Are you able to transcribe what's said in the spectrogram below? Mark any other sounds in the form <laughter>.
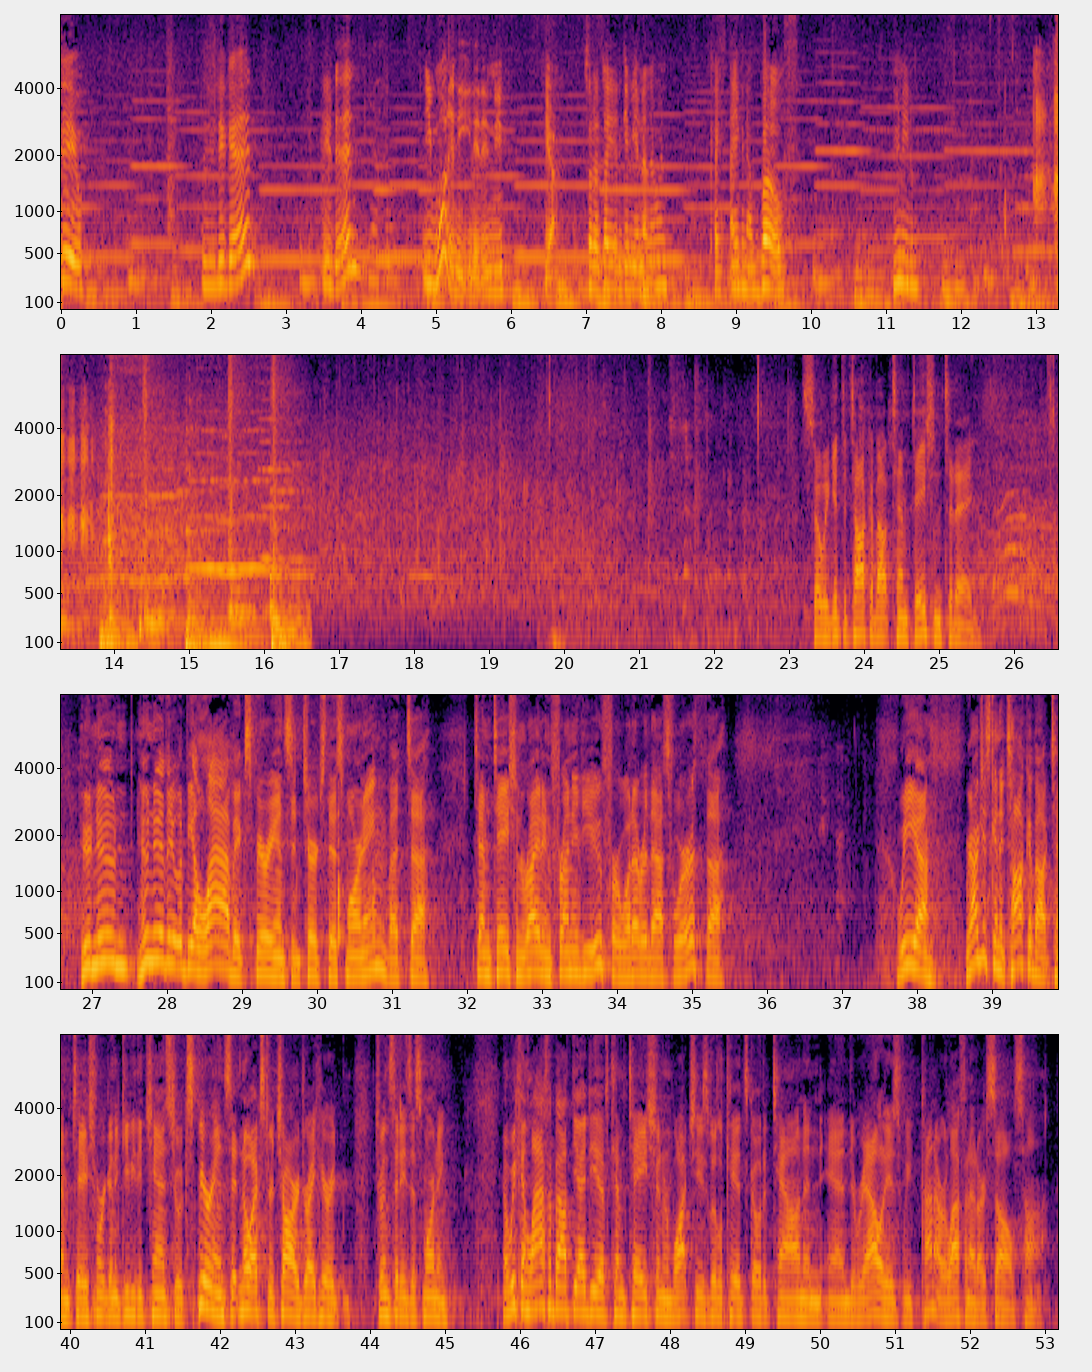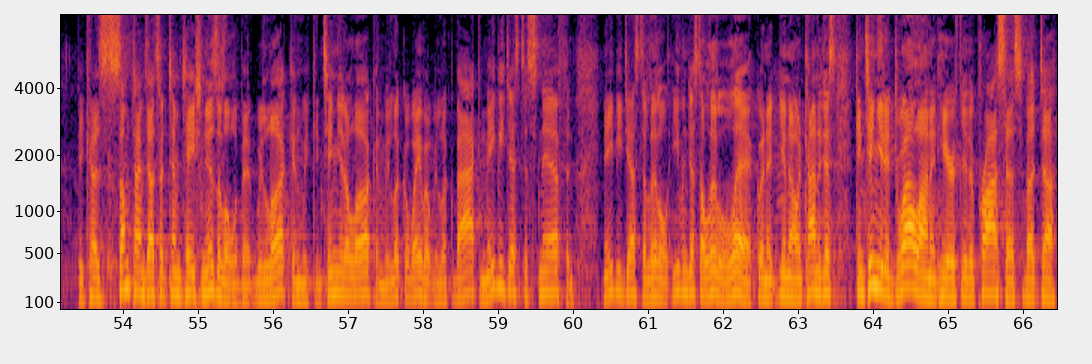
You do? Did you do good? You did? Yeah. You wanted to eat it, didn't you? Yeah. So did I tell you to give you another one? Okay, now you can have both. You need them. So we get to talk about temptation today. Who knew, who knew that it would be a lab experience in church this morning? But uh, temptation right in front of you for whatever that's worth. Uh, we, uh, we aren't just going to talk about temptation, we're going to give you the chance to experience it, no extra charge, right here at Twin Cities this morning. Now, we can laugh about the idea of temptation and watch these little kids go to town, and, and the reality is we kind of are laughing at ourselves, huh? Because sometimes that's what temptation is a little bit. We look and we continue to look and we look away, but we look back and maybe just a sniff and maybe just a little, even just a little lick when it, you know, and kind of just continue to dwell on it here through the process. But uh,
